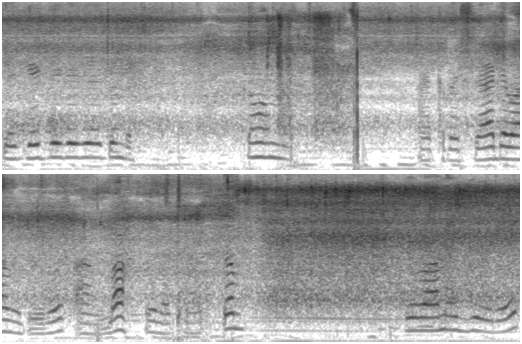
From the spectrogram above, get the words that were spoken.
Gel gel gel gel gel dön de. Tamamdır. Arkadaşlar devam ediyoruz. Allah yine çarptım. Devam ediyoruz.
